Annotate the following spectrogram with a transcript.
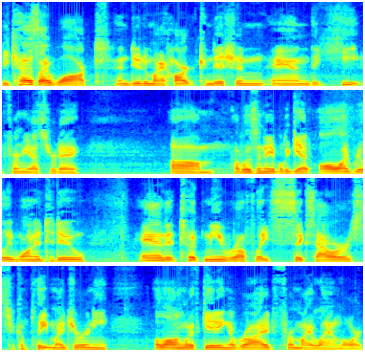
because I walked and due to my heart condition and the heat from yesterday, um, I wasn't able to get all I really wanted to do. And it took me roughly six hours to complete my journey along with getting a ride from my landlord.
